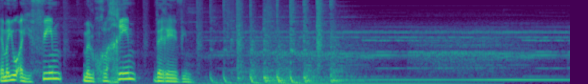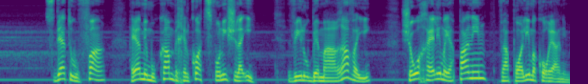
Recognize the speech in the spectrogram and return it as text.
הם היו עייפים, מלוכלכים ורעבים. שדה התעופה היה ממוקם בחלקו הצפוני של האי, ואילו במערב האי שהו החיילים היפנים והפועלים הקוריאנים.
